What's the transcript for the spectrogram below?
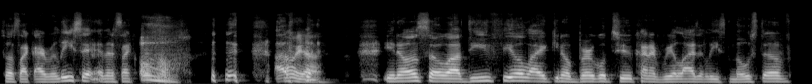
So it's like, I release it and then it's like, oh, oh yeah you know, so uh, do you feel like, you know, Burgle 2 kind of realized at least most of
